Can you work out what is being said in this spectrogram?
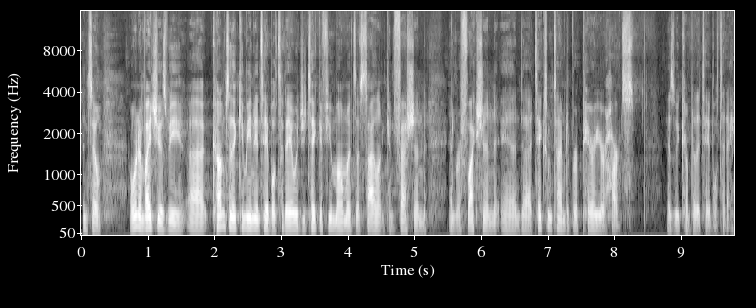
And so I want to invite you as we uh, come to the communion table today, would you take a few moments of silent confession and reflection and uh, take some time to prepare your hearts? as we come to the table today.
